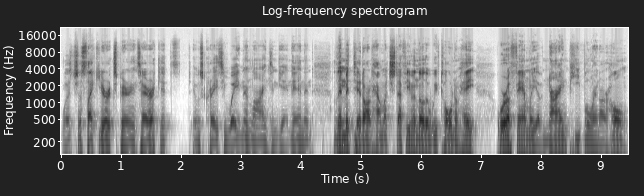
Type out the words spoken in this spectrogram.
was just like your experience, Eric. It's it was crazy waiting in lines and getting in, and limited on how much stuff. Even though that we've told them, hey, we're a family of nine people in our home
